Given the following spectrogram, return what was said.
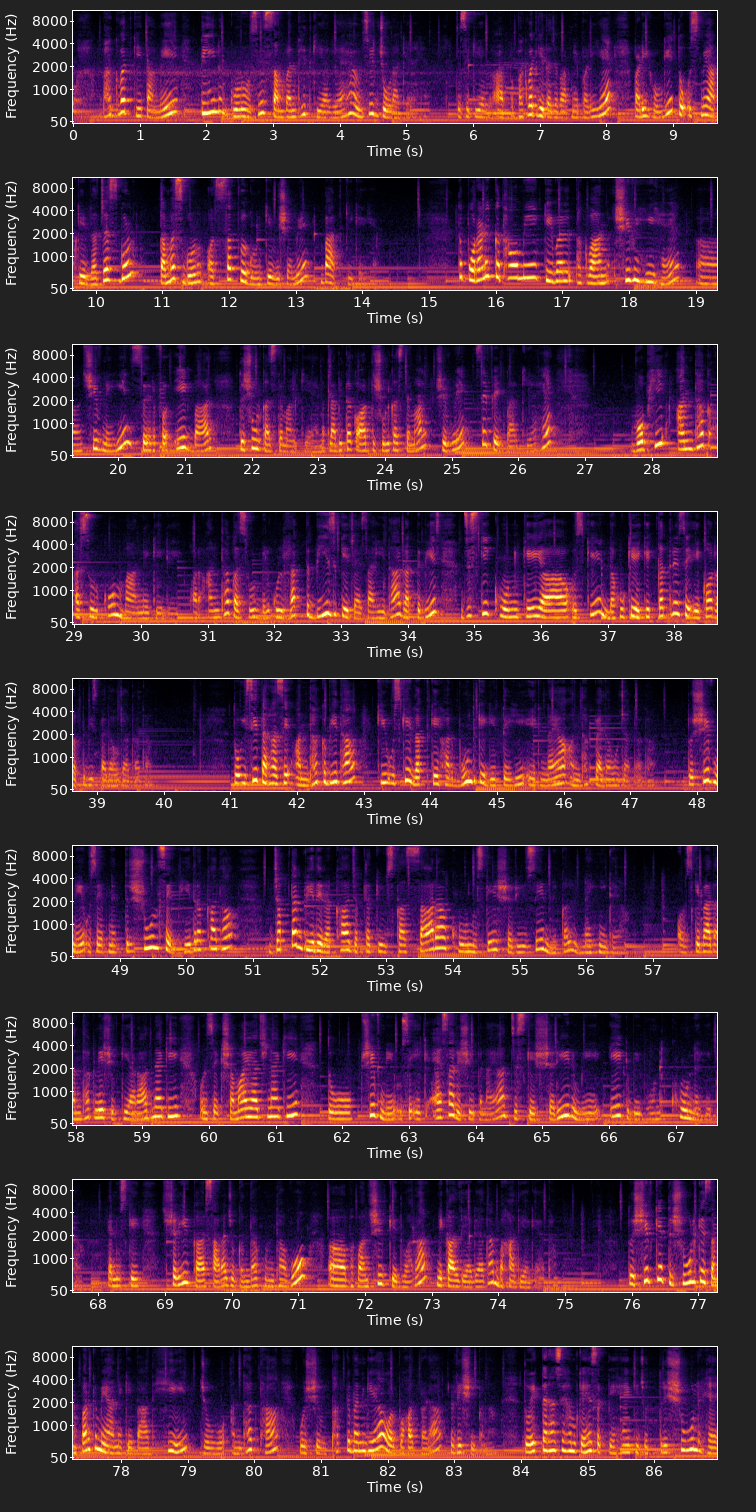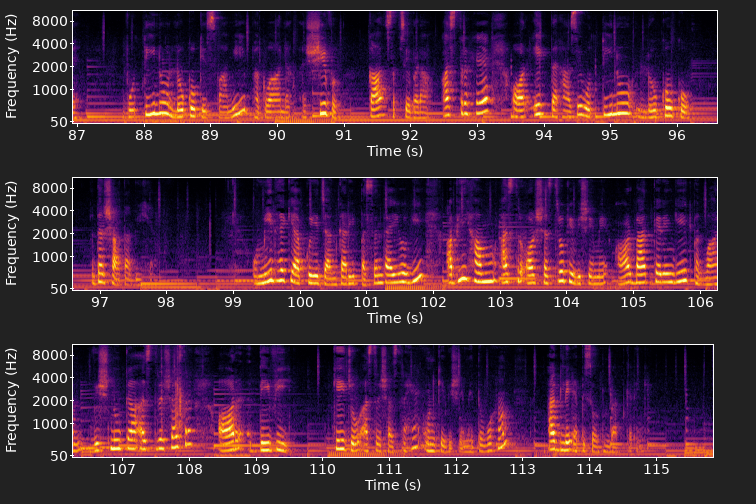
भगवत गीता में तीन गुणों से संबंधित किया गया है, उनसे जोड़ा गया है। जैसे कि आप भगवत गीता जब आपने पढ़ी है, पढ़ी होगी तो उसमें आपके रजस गुण, तमस गुण और सत्व गुण के विषय में बात की गई है। तो पौराणिक कथाओं में केवल भगवान शिव ही हैं शिव ने ही सिर्फ़ एक बार त्रिशूल का इस्तेमाल किया है। मतलब अभी तक और त्रिशूल का इस्तेमाल शिव ने सिर्फ़ एक बार किया है। वो भी अंधक असुर को मारने के लिए। और अंधक असुर बिल्कुल रक्त बीज के जैसा ही था, रक्त बीज जिसकी खून के या उसके लहू के एक एक कतरे से एक और रक्त बीज पैदा हो जाता था। तो इसी तरह से अंधक भी था कि उसके रक्त के हर बूंद के गिरते ही एक नया अंधक पैदा हो जाता था। तो शिव ने उसे अपने त्रिशूल से भेद रखा था। जब तक भेदे रखा, जब तक कि उसका सारा खून उसके शरीर से निकल नहीं गया। और उसके बाद अंधक ने शिव की आराधना की, उनसे क्षमा याचना की। तो शिव ने उसे एक ऐसा ऋषि बनाया जिसके शरीर में एक भी बूंद खून नहीं था। यानी उसके शरीर का सारा जो गंदा खून था, वो भगवान शिव के द्वारा निकाल दिया गया था, बहा दिया गया था। तो शिव के त्रिशूल के संपर्क में आने के बाद ही जो वो अंधक था, वो शिव भक्त बन गया और बहुत बड़ा ऋषि बना। तो एक तरह से हम कह सकते हैं कि जो त्रिशूल है वो तीनों लोकों के स्वामी भगवान शिव का सबसे बड़ा अस्त्र है और एक तरह से वो तीनों लोगों को दर्शाता भी है। उम्मीद है कि आपको ये जानकारी पसंद आई होगी। अभी हम अस्त्र और शस्त्रों के विषय में और बात करेंगे। भगवान विष्णु का अस्त्र शस्त्र और देवी के जो अस्त्र शस्त्र हैं, उनके विषय में। तो वो हम अगले एपिसोड में बात करेंगे।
